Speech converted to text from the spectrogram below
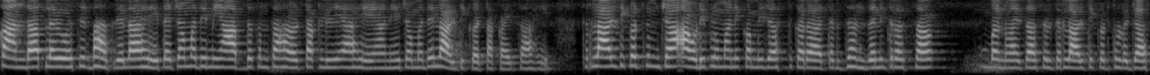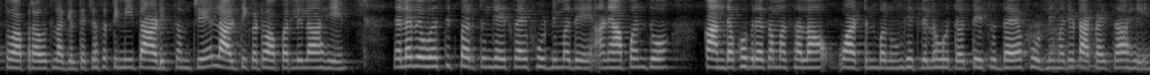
कांदा आपला व्यवस्थित भाजलेला आहे. त्याच्यामध्ये मी अर्धा चमचा हळद टाकलेली आहे आणि याच्यामध्ये लाल तिखट टाकायचं आहे. तर लाल तिखट तुमच्या आवडीप्रमाणे कमी जास्त करा. तर झणझणीत रस्सा बनवायचा असेल तर लाल तिखट थोडं जास्त वापरावंच लागेल. त्याच्यासाठी मी इथं अडीच चमचे लाल तिखट वापरलेलं आहे. याला व्यवस्थित परतून घ्यायचं आहे फोडणीमध्ये आणि आपण जो कांदा खोबऱ्याचा मसाला वाटण बनवून घेतलेलं होतं ते सुद्धा या फोडणीमध्ये टाकायचं आहे.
